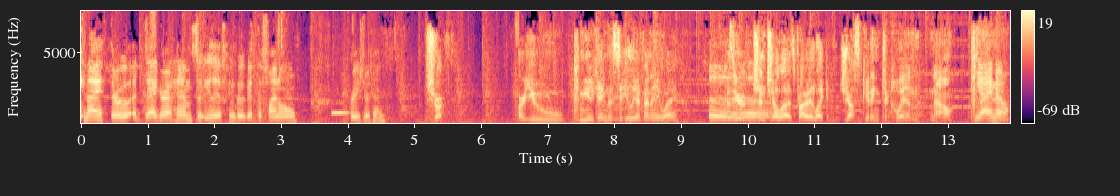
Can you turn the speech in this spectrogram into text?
Can I throw a dagger at him so Elias can go get the final brazier thing? Sure. Are you communicating this to Eliaf in any way? Because your Uh, chinchilla is probably like just getting to Quinn now. Yeah, I know.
